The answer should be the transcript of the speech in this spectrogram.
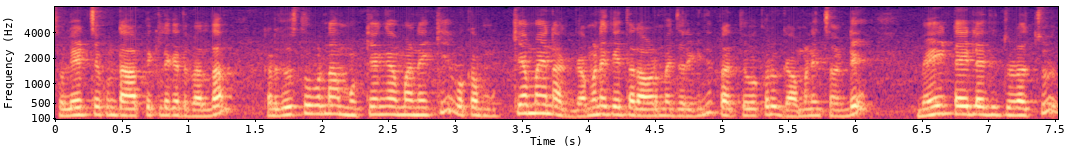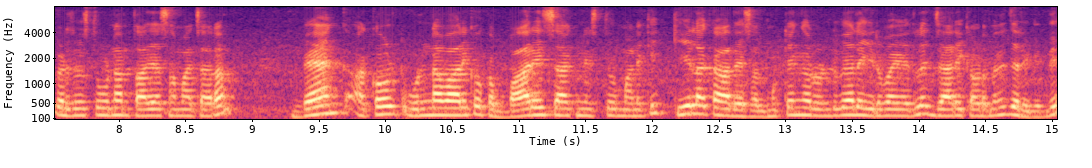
సో లేట్ చేయకుండా టాపిక్లకి అయితే వెళ్దాం. ఇక్కడ చూస్తూ ఉన్న ముఖ్యంగా మనకి ఒక ముఖ్యమైన గమనిక అయితే రావడమే జరిగింది. ప్రతి ఒక్కరు గమనించండి. మెయిన్ టైటిల్ అయితే చూడొచ్చు. ఇక్కడ చూస్తూ ఉన్నాం తాజా సమాచారం. బ్యాంక్ అకౌంట్ ఉన్న వారికి ఒక భారీ శాఖనిస్తూ మనకి కీలక ఆదేశాలు. ముఖ్యంగా రెండు వేల ఇరవై ఐదులో జారీ కావడం అనేది జరిగింది.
